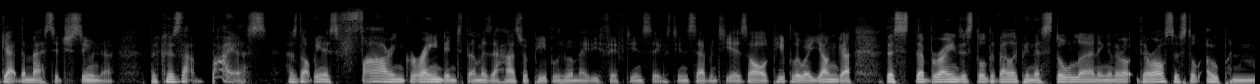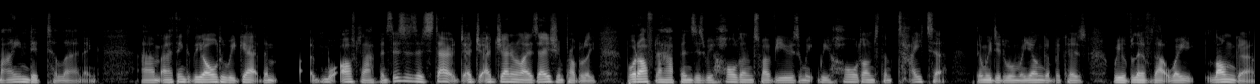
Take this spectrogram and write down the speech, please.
get the message sooner because that bias has not been as far ingrained into them as it has for people who are maybe 50 and 60 and 70 years old. People who are younger, their their brains are still developing, they're still learning, and they're, they're also still open minded to learning. Um, and I think the older we get, the what often happens, this is a, a, generalization probably, but what often happens is we hold on to our views and we, we hold on to them tighter than we did when we were younger because we've lived that way longer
